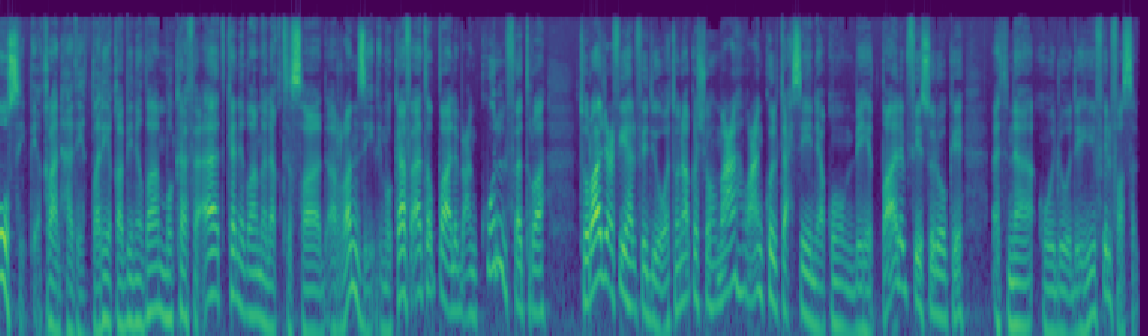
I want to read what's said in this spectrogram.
أوصي بإقران هذه الطريقة بنظام مكافآت كنظام الاقتصاد الرمزي لمكافاه الطالب عن كل فترة تراجع فيها الفيديو وتناقشه معه وعن كل تحسين يقوم به الطالب في سلوكه أثناء وجوده في الفصل.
